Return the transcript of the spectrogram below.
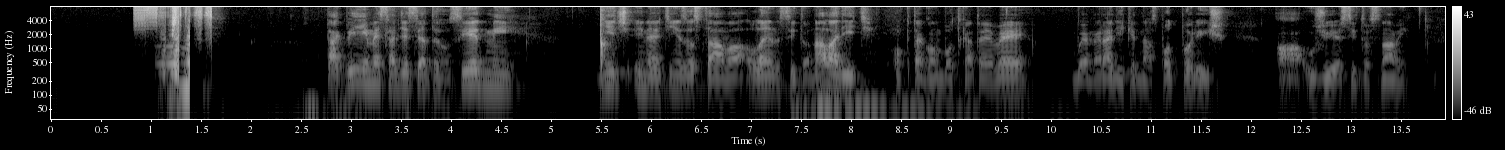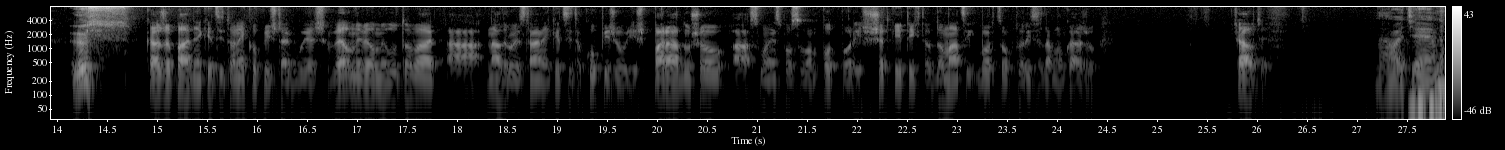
Tak vidíme sa 10.7. Nič iné ti nezostáva, len si to naladiť. octagon.tv Budeme radi, keď nás podporíš a užiješ si to s nami. Us! Každopádne, keď si to nekúpiš, tak budeš veľmi, veľmi lutovať a na druhej strane, keď si to kúpiš, uvidíš parádnu show a svojím spôsobom podporíš všetkých týchto domácich borcov, ktorí sa tam ukážu. Čaute. Nào, hết cho em.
